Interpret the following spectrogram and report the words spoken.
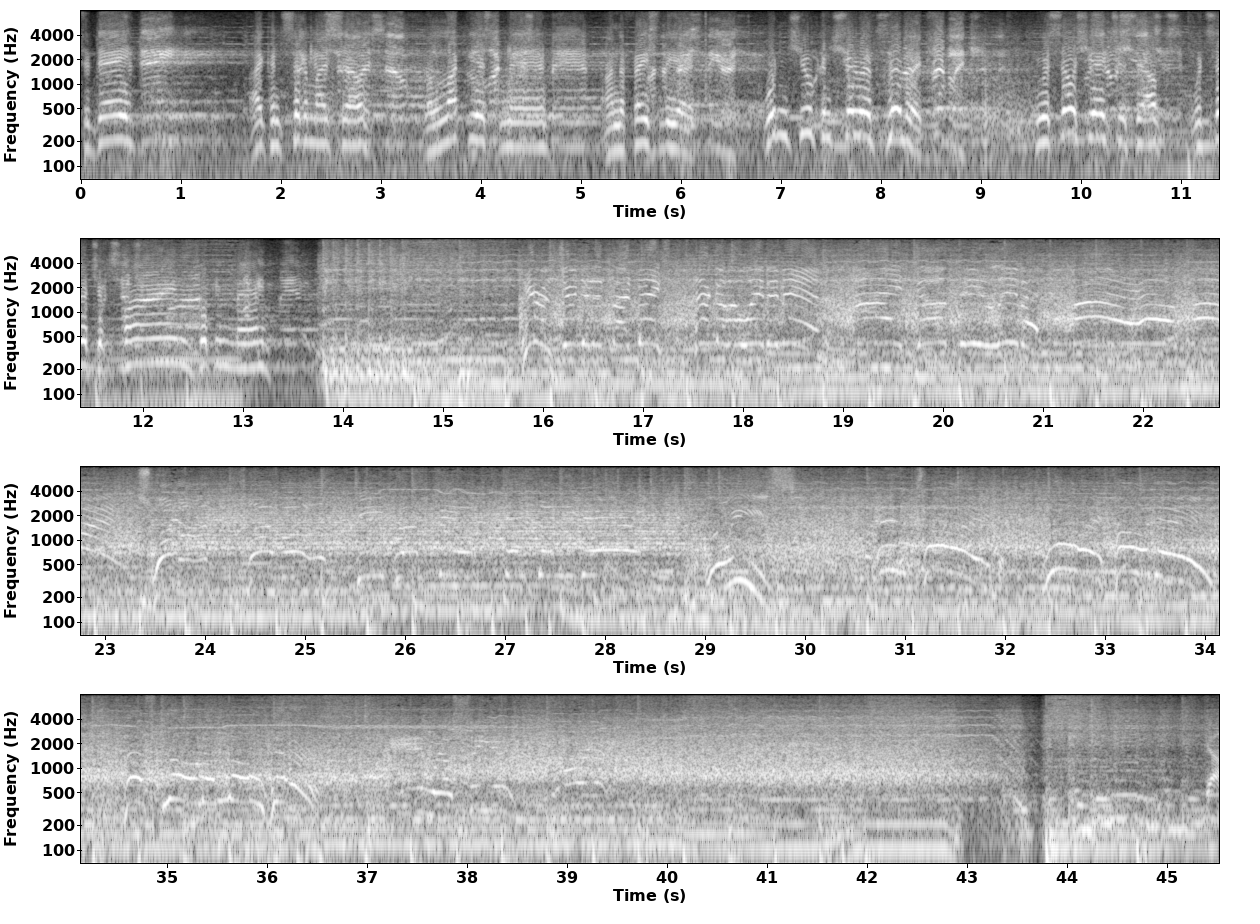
Today, I consider myself the luckiest man on the face of the earth. Wouldn't you consider it a privilege to associate yourself with such a fine-looking man?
